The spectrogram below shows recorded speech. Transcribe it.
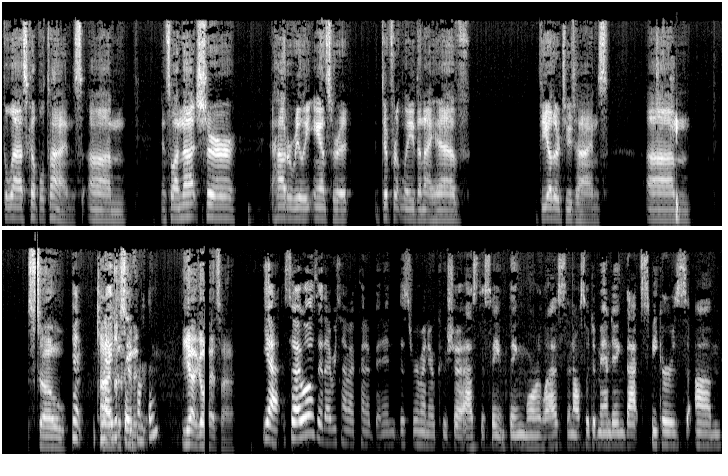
the last couple times, um, and so I'm not sure how to really answer it differently than I have the other two times. Um, so can, can I just say gonna, something? Yeah, go ahead, Sana. Yeah, so I will say that every time I've kind of been in this room, I know Kusha asked the same thing more or less, and also demanding that speakers um,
